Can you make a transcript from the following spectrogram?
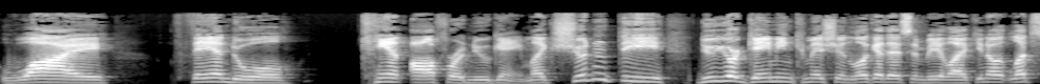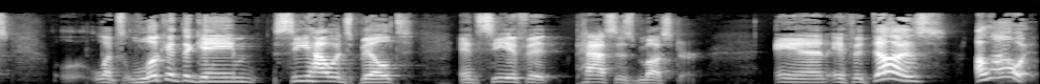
why FanDuel can't offer a new game? Like, shouldn't the New York Gaming Commission look at this and be like, you know, let's let's look at the game, see how it's built, and see if it passes muster. And if it does, allow it.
